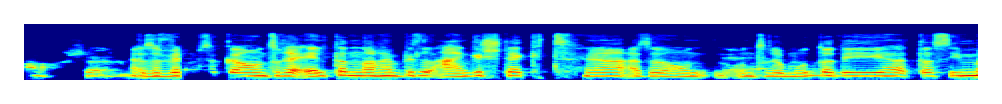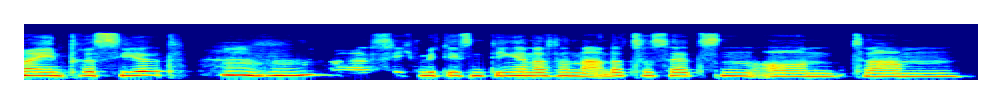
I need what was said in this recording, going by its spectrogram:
auch schön. Also wir haben sogar unsere Eltern noch ein bisschen angesteckt. Ja? Also und ja. unsere Mutter, die hat das immer interessiert, mhm. Äh, sich mit diesen Dingen auseinanderzusetzen. Und ähm,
